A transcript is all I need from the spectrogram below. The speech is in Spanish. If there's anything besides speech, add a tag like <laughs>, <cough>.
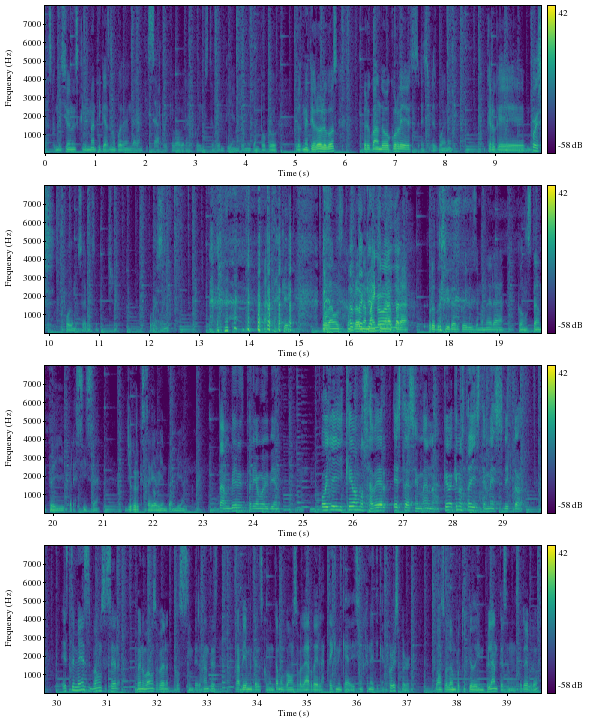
las condiciones climáticas no pueden garantizarte que va a haber arcoíris todo el tiempo, ni tampoco los meteorólogos, pero cuando ocurre es, es, bueno. Creo que pues podemos hacer eso. Pues sí. <laughs> Hasta que podamos comprar una máquina para producir arcoíris de manera constante y precisa. Yo creo que estaría bien también. También estaría muy bien. Oye, ¿y qué vamos a ver esta semana? ¿Qué, nos trae este mes, Víctor? Este mes vamos a hacer, bueno, vamos a ver cosas interesantes. Rápidamente les comentamos, vamos a hablar de la técnica de edición genética CRISPR. Vamos a hablar un poquito de implantes en el cerebro.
